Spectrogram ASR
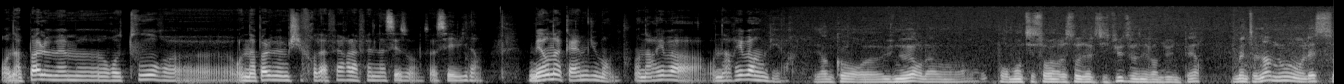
on n'a pas le même euh, retour, euh, on n'a pas le même chiffre d'affaires à la fin de la saison, ça c'est évident. Mais on a quand même du monde, on arrive à, on arrive à en vivre. Il y a encore euh, une heure là, pour monter sur un réseau d'altitude, j'en ai vendu une paire. Maintenant, nous, on laisse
